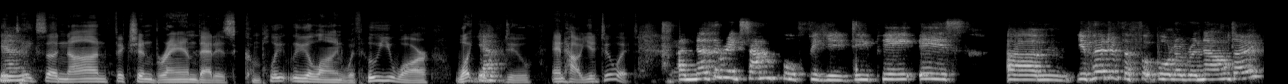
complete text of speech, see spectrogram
It takes a non-fiction brand that is completely aligned with who you are, what you do, and how you do it. Another example for you, DP, is um, you've heard of the footballer Ronaldo?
